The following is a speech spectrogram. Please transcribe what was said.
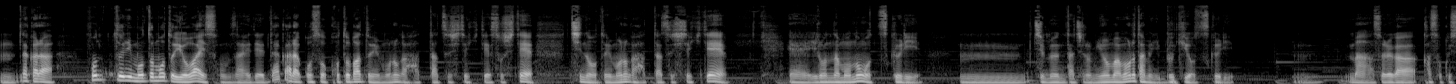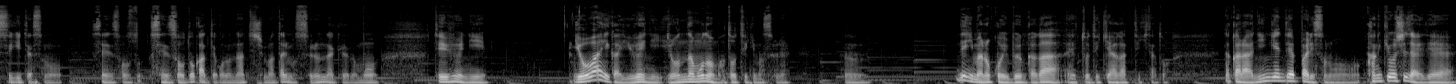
うん、だから本当にもともと弱い存在でだからこそ言葉というものが発達してきてそして知能というものが発達してきて、えー、いろんなものを作りうん自分たちの身を守るために武器を作り、うん、まあそれが加速しすぎてその戦争戦争とかってことになってしまったりもするんだけれどもっていうふうに弱いがゆえにいろんなものをまとってきますよね。うん、で今のこういう文化が、えっと、出来上がってきたと。だから人間ってやっぱりその環境次第でやっ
